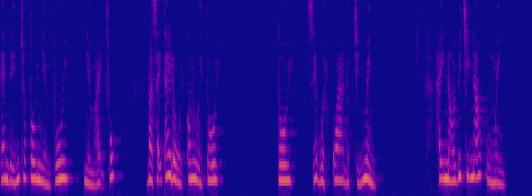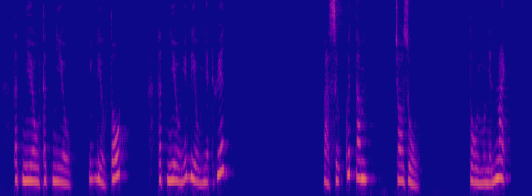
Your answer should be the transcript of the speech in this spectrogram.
đem đến cho tôi niềm vui, niềm hạnh phúc và sẽ thay đổi con người tôi. Tôi sẽ vượt qua được chính mình. Hãy nói với trí não của mình thật nhiều thật nhiều những điều tốt. Thật nhiều những điều nhiệt huyết. Và sự quyết tâm cho dù tôi muốn nhấn mạnh,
